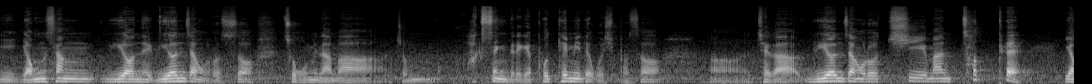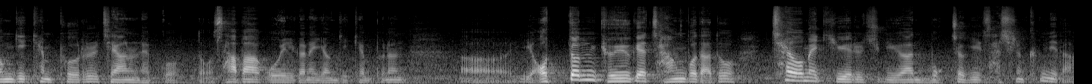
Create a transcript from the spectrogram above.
이 영상위원회 위원장으로서 조금이나마 좀 학생들에게 보탬이 되고 싶어서 어 제가 위원장으로 취임한 첫 해 연기 캠프를 제안을 했고 또 4박 5일간의 연기 캠프는 어, 어떤 교육의 장보다도 체험의 기회를 주기 위한 목적이 사실은 큽니다.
